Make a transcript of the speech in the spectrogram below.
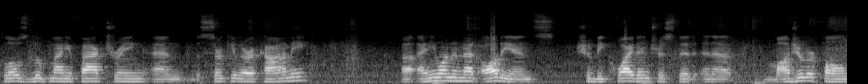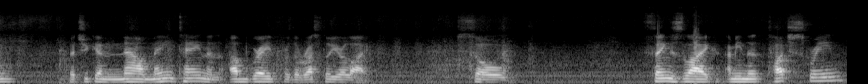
closed loop manufacturing and the circular economy, uh, anyone in that audience should be quite interested in a modular phone that you can now maintain and upgrade for the rest of your life. So things like I mean the touch screen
